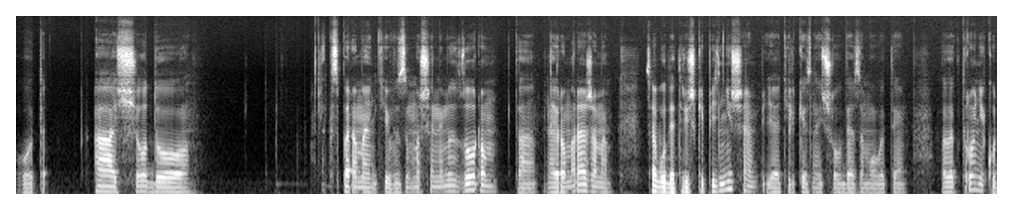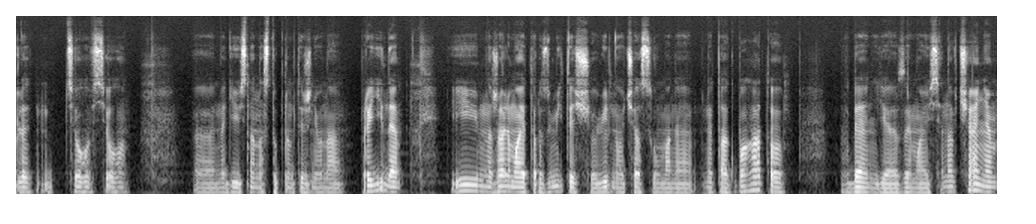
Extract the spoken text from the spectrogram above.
От. А щодо експериментів з машинним зором та нейромережами, це буде трішки пізніше. Я тільки знайшов, де замовити електроніку для цього всього. Е, Надіюсь, на наступному тижні вона приїде. І, на жаль, маєте розуміти, що вільного часу у мене не так багато. В день я займаюся навчанням.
